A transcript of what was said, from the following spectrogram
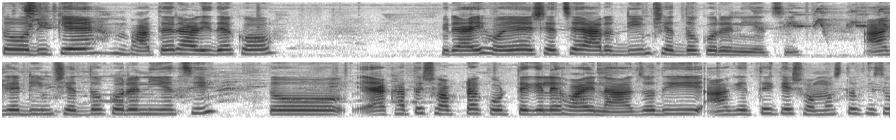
তো ওদিকে ভাতের হাঁড়ি দেখো, প্রায় হয়ে এসেছে, আর ডিম সেদ্ধ করে নিয়েছি। আগে ডিম সেদ্ধ করে নিয়েছি তো এক হাতে সবটা করতে গেলে হয় না। যদি আগে থেকে সমস্ত কিছু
